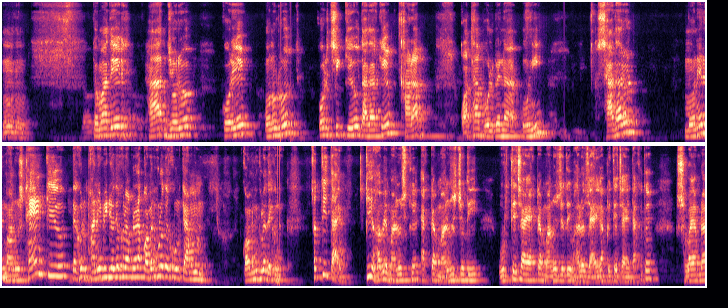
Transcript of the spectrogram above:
হুম হুম। তোমাদের হাত জোড়ো করে অনুরোধ করছি, কেউ দাদাকে খারাপ কথা বলবে না। উনি সাধারণ মনের মানুষ। থ্যাংক ইউ দেখুন ফানি ভিডিও দেখুন, আপনারা কমেন্টগুলো দেখুন কেমন। কমেন্টগুলো দেখুন। সত্যি তাই। কি হবে মানুষকে? একটা মানুষ যদি উঠতে চায়, একটা মানুষ যদি ভালো জায়গা পেতে চায়, তাকে তো সবাই আমরা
